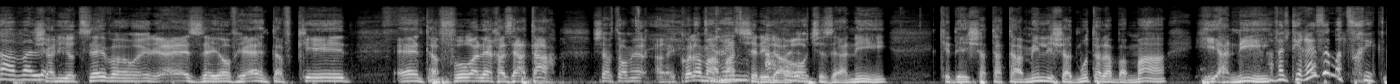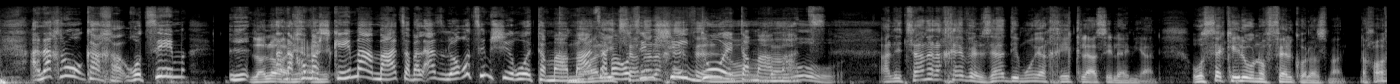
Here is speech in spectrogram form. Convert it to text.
אבל- שאני יוצא ואומרים איזה יופי, אין תפקיד, אין תפור עליך, זה אתה. עכשיו אתה אומר, הרי כל המאמץ שלי להראות שזה אני, כדי שאתה תאמין לי שהדמות על הבמה היא אני, אבל תראה איזה מצחיק. אנחנו ככה, רוצים... לא, לא, אנחנו אני- משקיעים מאמץ, אבל אז לא רוצים שיראו את המאמץ, כמו אבל רוצים שידעו נו, את המאמץ. ברור. הליצן על החבל, זה הדימוי הכי קלאסי לעניין. הוא עושה כאילו הוא נופל כל הזמן, נכון?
